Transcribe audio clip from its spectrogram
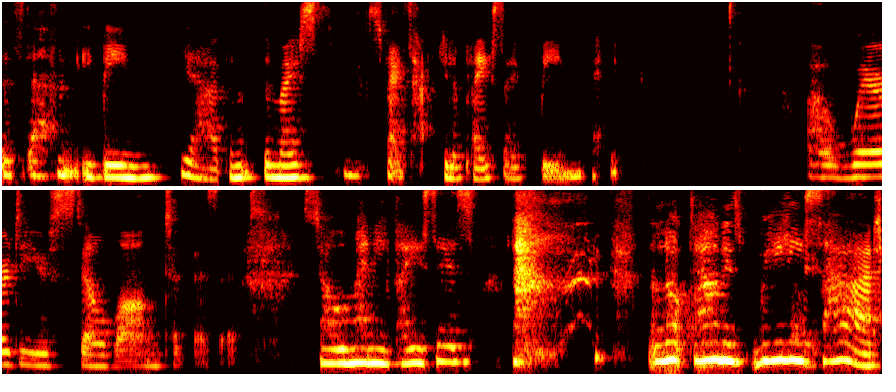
it's definitely been, yeah, the, the most spectacular place I've been. I think. Uh, where do you still long to visit? So many places. the lockdown is really sad,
